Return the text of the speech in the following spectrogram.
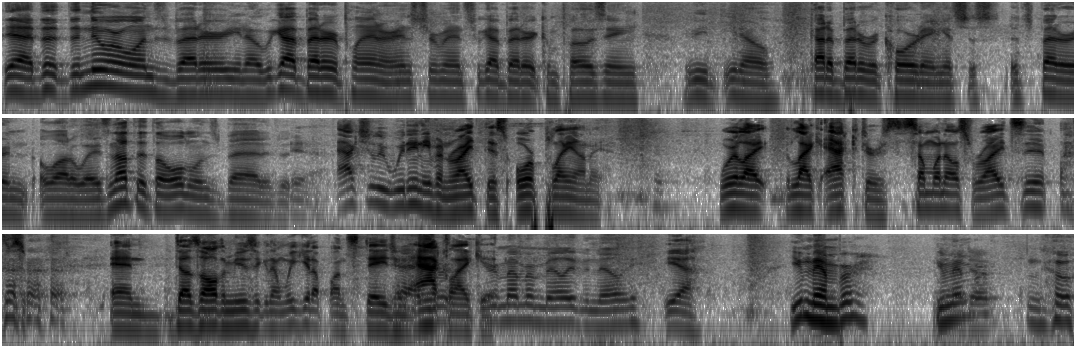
yeah. The the newer one's better. You know, we got better at playing our instruments. We got better at composing. We, you know, got a better recording. It's just it's better in a lot of ways. Not that the old one's bad. But Yeah. Actually, we didn't even write this or play on it. We're like like actors. Someone else writes it and does all the music, and then we get up on stage and act you re- like you it. Remember Milli Vanilli? Yeah. You remember? You No, remember? No.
